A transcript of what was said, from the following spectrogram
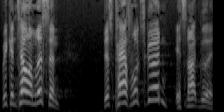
We can tell them, listen, this path looks good, it's not good.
